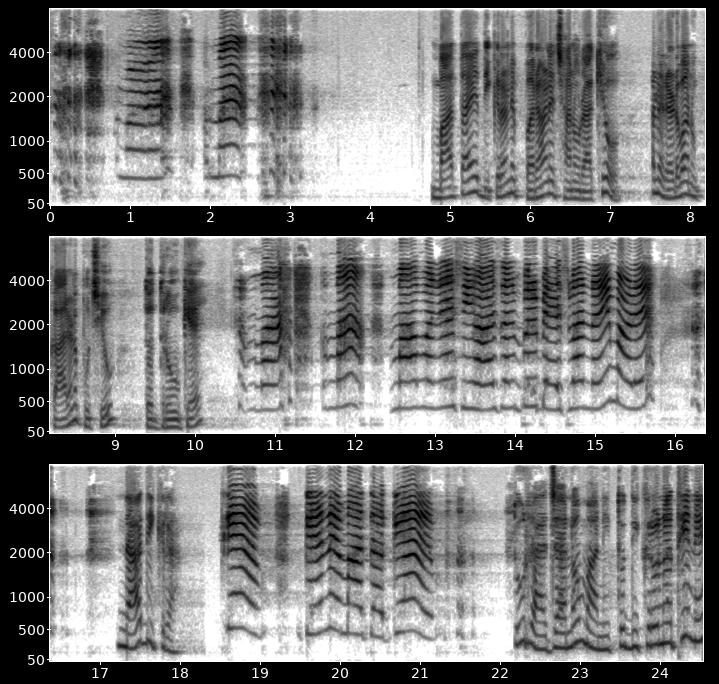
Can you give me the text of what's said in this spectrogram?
માતાએ દીકરાને પરાણે છાનો રાખ્યો અને રડવાનું કારણ પૂછ્યું તો ધ્રુવ કે? માં માં માં મને સિંહાસન પર બેસવા નહીં મળે. ના દીકરા. કેમ? કેને માતા કેમ? તું રાજાનો માનીતો દીકરો નથી ને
